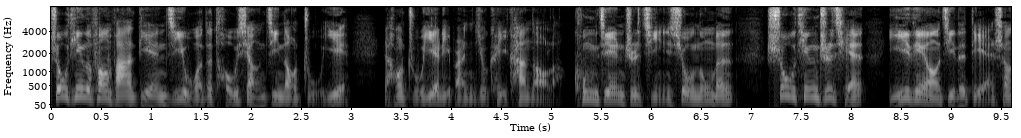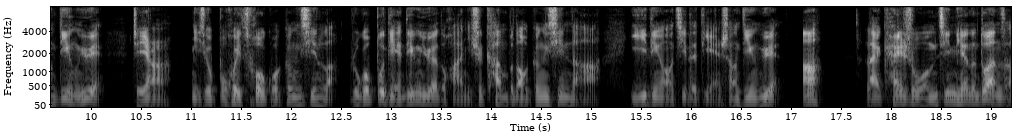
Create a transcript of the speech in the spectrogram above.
收听的方法，点击我的头像进到主页，然后主页里边你就可以看到了《空间之锦绣龙门》。收听之前一定要记得点上订阅，这样。你就不会错过更新了。如果不点订阅的话，你是看不到更新的啊！一定要记得点上订阅啊！来开始我们今天的段子。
